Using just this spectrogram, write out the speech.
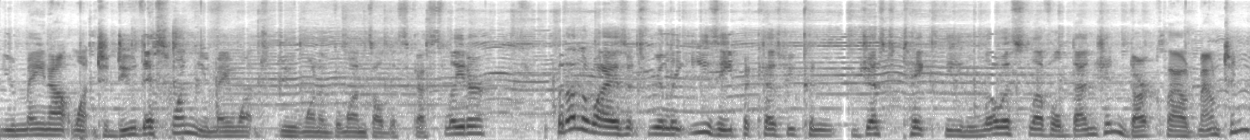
you may not want to do this one. You may want to do one of the ones I'll discuss later. But otherwise, it's really easy because you can just take the lowest level dungeon, Dark Cloud Mountain,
